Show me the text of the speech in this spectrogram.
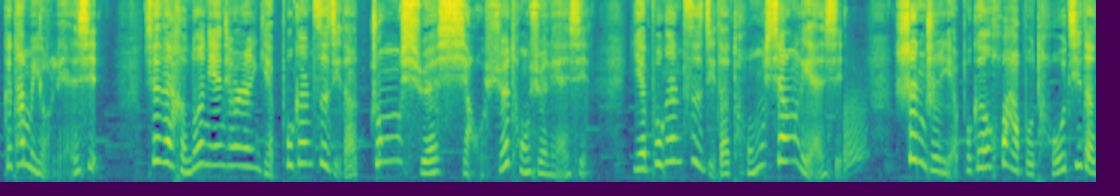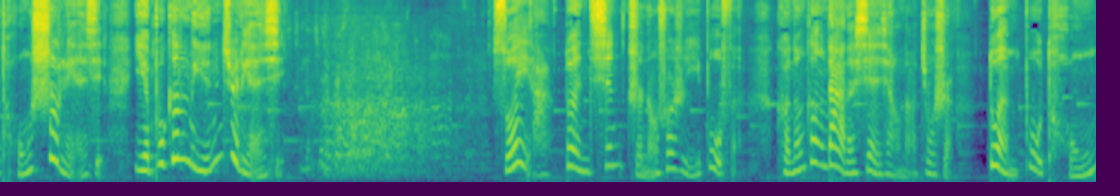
跟他们有联系。现在很多年轻人也不跟自己的中学、小学同学联系，也不跟自己的同乡联系，甚至也不跟话不投机的同事联系，也不跟邻居联系。所以啊，断亲只能说是一部分，可能更大的现象呢，就是断不同。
